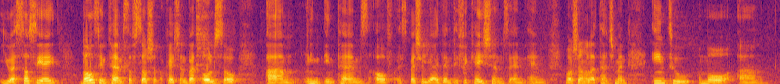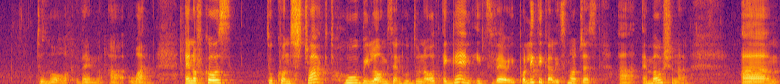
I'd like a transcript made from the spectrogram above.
you associate both in terms of social location, but also um, in, in terms of especially identifications and, and emotional attachment into more um, to more than uh, one. And of course, to construct who belongs and who do not, again, it's very political. It's not just uh, emotional. Um,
